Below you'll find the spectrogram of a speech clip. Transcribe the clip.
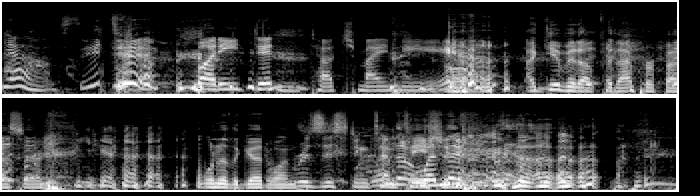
Yes, he did. But he didn't touch my knee. I give it up for that professor. yeah, one of the good ones. Resisting When the- when temptation.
